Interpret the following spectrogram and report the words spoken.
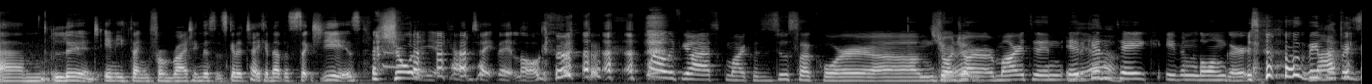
um, learned anything from writing this. It's going to take another six years. Surely it can't take that long. well, if you ask Markus Zusak or um, George R. R. Martin, it yeah. can take even longer. So Markus,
